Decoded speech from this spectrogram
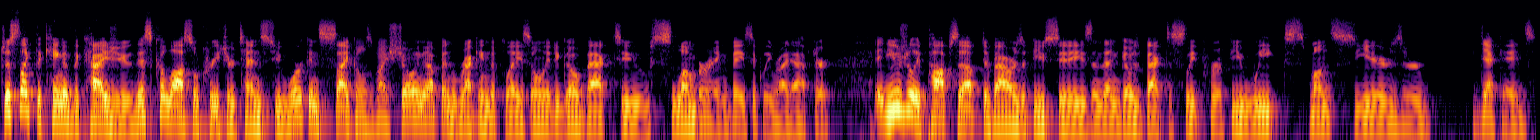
just like the king of the kaiju, this colossal creature tends to work in cycles by showing up and wrecking the place only to go back to slumbering basically right after. It usually pops up, devours a few cities, and then goes back to sleep for a few weeks, months, years, or decades.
